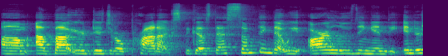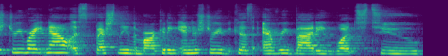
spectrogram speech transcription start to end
um, about your digital products because that's something that we are losing in the industry right now, especially in the marketing industry because everybody wants to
